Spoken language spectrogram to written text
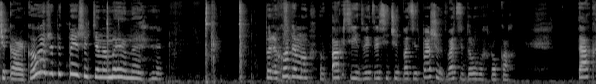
чекає, коли вже підпишеться на мене. Переходимо в акції 2021-2022 роках. Так,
